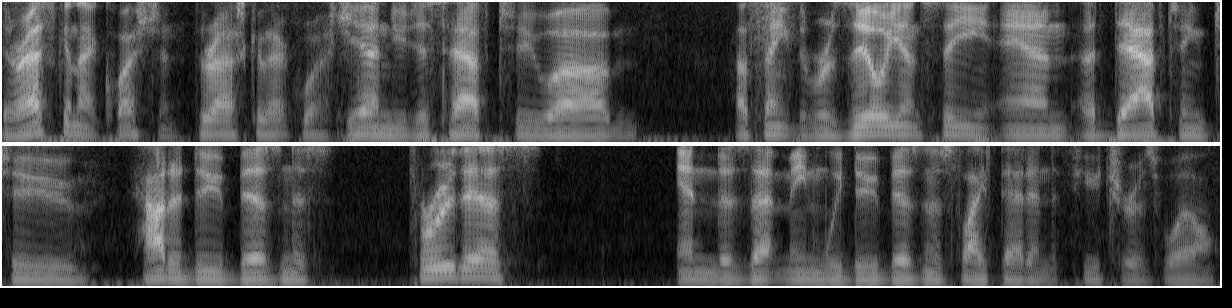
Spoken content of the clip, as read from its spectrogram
they're asking that question. They're asking that question. Yeah, and you just have to. Um, I think the resiliency and adapting to how to do business through this, and does that mean we do business like that in the future as well?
